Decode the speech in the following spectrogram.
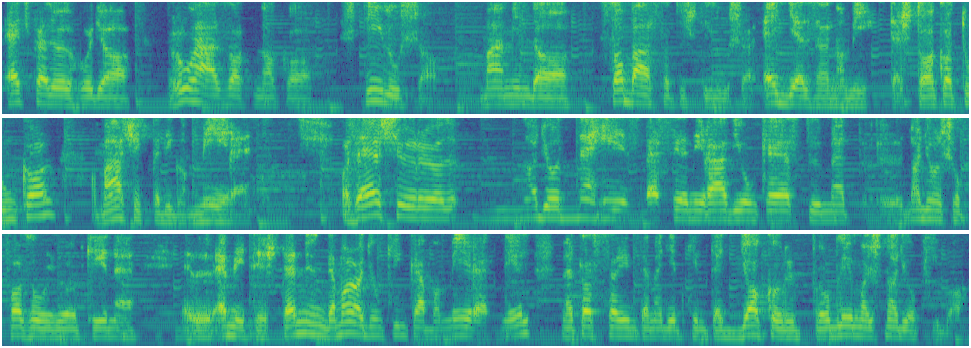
Egyfelől, hogy a ruházatnak a stílusa, mármint a szabászati stílusa egyezzen a mi testalkatunkkal, a másik pedig a méret. Az elsőről nagyon nehéz beszélni rádión keresztül, mert nagyon sok fazolról kéne említést tennünk, de maradjunk inkább a méretnél, mert azt szerintem egyébként egy gyakori probléma és nagyobb hiba.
